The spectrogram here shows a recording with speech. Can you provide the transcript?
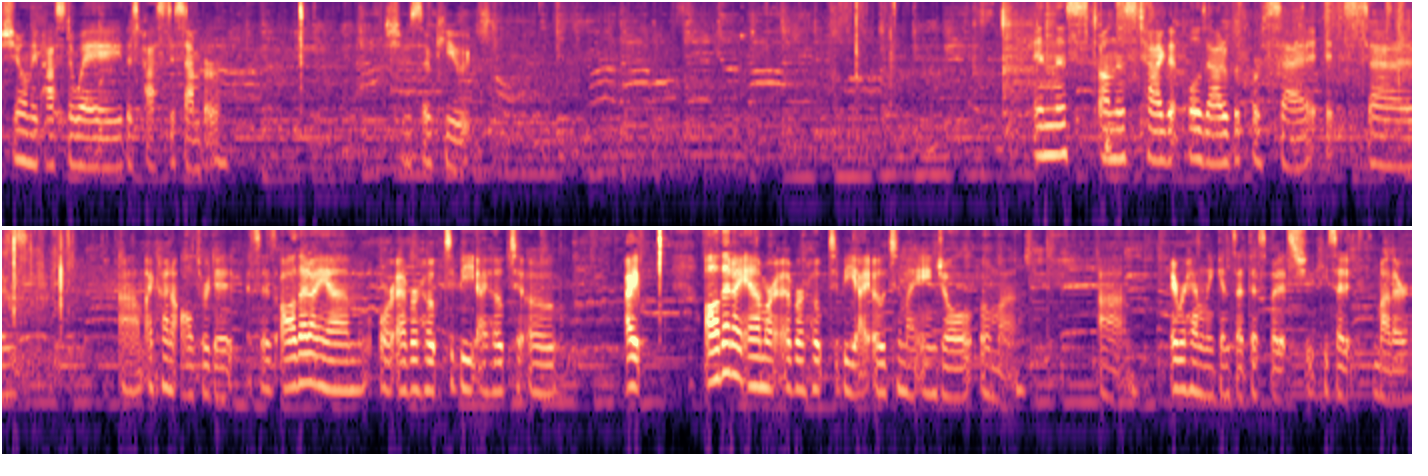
she only passed away this past December. She was so cute. In this, on this tag that pulls out of the corset, it says, um, I kind of altered it. It says, all that I am or ever hope to be, I hope to owe, I, all that I am or ever hope to be, I owe to my angel, Oma. Um, Abraham Lincoln said this, but it's, he said it's mother.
